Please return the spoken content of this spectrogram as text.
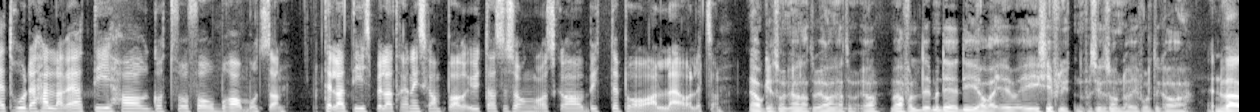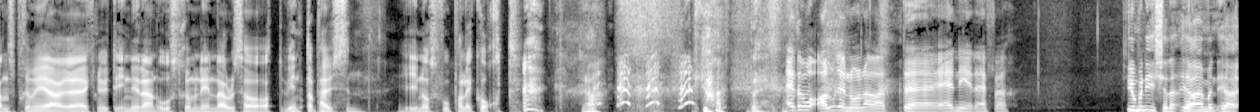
jeg tror det heller er at de har gått for for bra motstand. Til at de spiller treningskamper ute av sesong og skal bytte på alle og litt sånn. Ja, ok, sånn, ja, nettopp, ja, nettopp, ja. I hvert fall, det, men det, de har, er ikke flytende, flyten, for å si det sånn, da, i forhold til hva En verdenspremiere, Knut, inni den ordstrømmen din der du sa at vinterpausen i norsk fotball er kort. Ja. Jeg tror aldri noen har vært eh, enig i det før. Jo, men ikke det. Ja, men ja.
